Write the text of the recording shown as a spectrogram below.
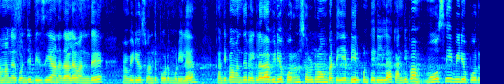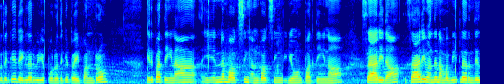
ஆமாங்க கொஞ்சம் பிஸியானதால் வந்து வீடியோஸ் வந்து போட முடியல. கண்டிப்பாக வந்து ரெகுலராக வீடியோ போடுறேன்னு சொல்கிறோம் பட் எப்படி இருக்குன்னு தெரியல. கண்டிப்பாக மோஸ்ட்லி வீடியோ போடுறதுக்கு ரெகுலர் வீடியோ போடுறதுக்கு ட்ரை பண்ணுறோம் இது பார்த்தீங்கன்னா என்ன பாக்ஸிங் அன்பாக்சிங் வீடியோன்னு பார்த்தீங்கன்னா சாரீ தான். சாரீ வந்து நம்ம வீட்டில் இருந்தே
